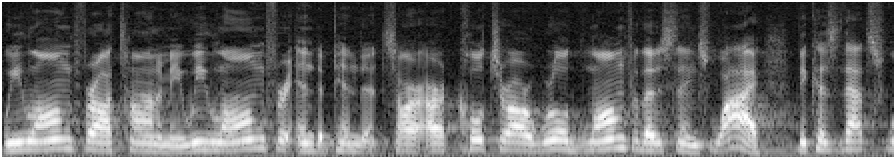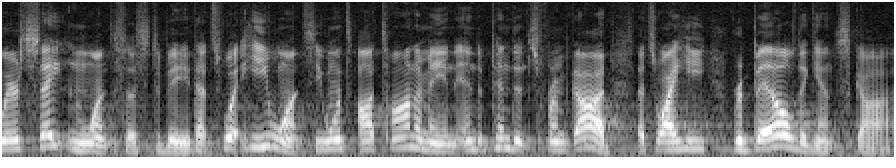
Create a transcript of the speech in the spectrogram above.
We long for autonomy. We long for independence. Our, our culture, our world long for those things. Why? Because that's where Satan wants us to be. That's what he wants. He wants autonomy and independence from God. That's why he rebelled against God.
